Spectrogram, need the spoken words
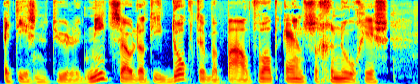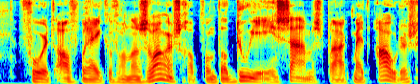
het is natuurlijk niet zo dat die dokter bepaalt... wat ernstig genoeg is voor het afbreken van een zwangerschap. Want dat doe je in samenspraak met ouders...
